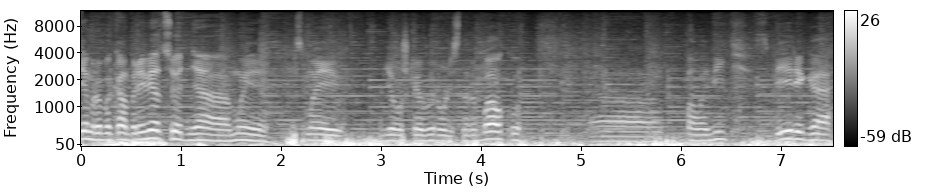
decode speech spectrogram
Всем рыбакам привет! Сегодня мы с моей девушкой вырвались на рыбалку э, половить с берега.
